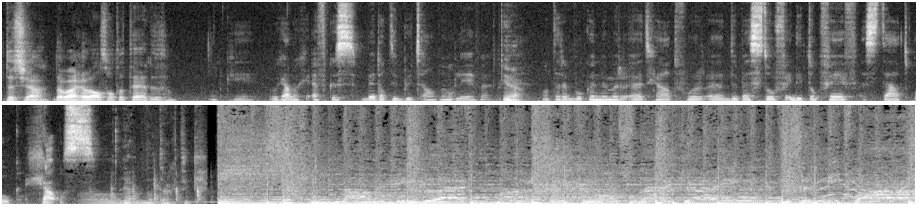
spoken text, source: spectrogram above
dus ja, dat waren wel zotte tijden. Zo. Oké. We gaan nog even bij dat debuutalbum blijven. Ja. Want daar heb ik ook een nummer uitgehaald voor eh, de best of. In die top 5 staat ook Chaos. ja, dat dacht ik. namen niet maar als ik rond mij kijk, dit is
